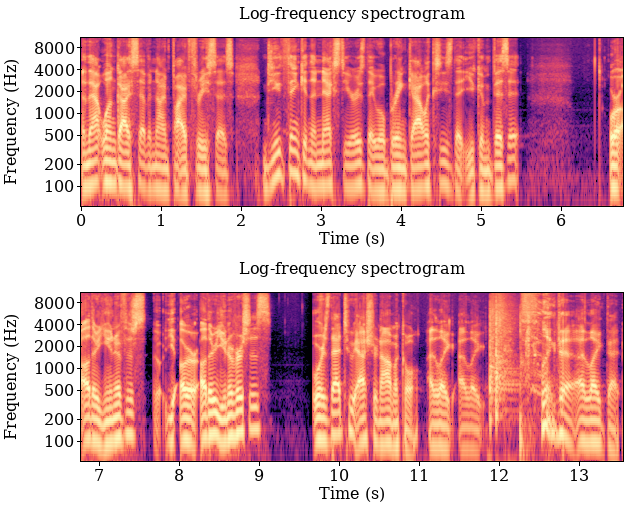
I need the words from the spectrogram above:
And that one guy, seven nine five three, says, "Do you think in the next years they will bring galaxies that you can visit, or other universe, or other universes, or is that too astronomical?" I like I like I like that. I like that.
